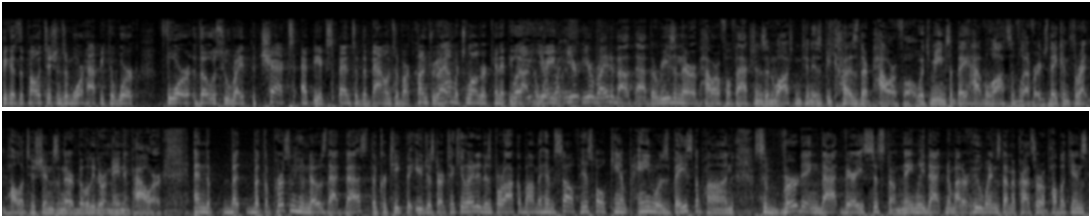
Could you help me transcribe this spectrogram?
because the politicians are more happy to work for those who write the checks at the expense of the balance of our country. How much longer can it be Well, gotten you're, away right- with? You're, you're right about that. The reason there are powerful factions in Washington is because they're powerful, which means that they have lots of leverage. They can threaten politicians and their ability to remain in power. And the, but but the person who knows that best, the critique that you just articulated, is Barack Obama himself. His whole campaign was based upon subverting that very system, namely that no matter who wins, Democrats or Republicans,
